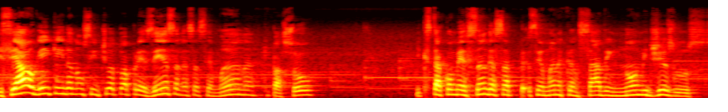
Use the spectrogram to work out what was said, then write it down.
E se há alguém que ainda não sentiu a tua presença nessa semana que passou, e que está começando essa semana cansado em nome de Jesus.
